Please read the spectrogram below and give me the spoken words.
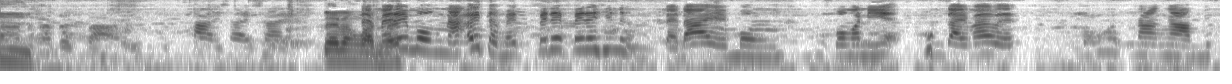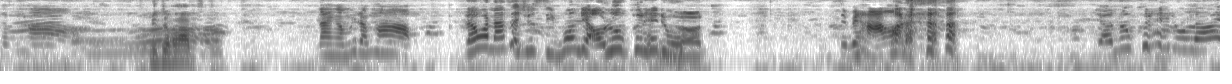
งานเดินสายใช่ใช่ใช่ได้รางวัแต่ลไหมไม่ได้มงนะ เอ้ยแต่ไม่ไม่ได้ไม่ได้ที่หนึ่งแต่ได้มงมงอันนี้ภูมิใจมากเลย นางงามมิตรภาพมิตรภาพ นางงามมิตรภาพ แล้ววันนั้นใส่ชุดสีม่วงเดี๋ยวเอารูปขึ้นให้ดูเลิศจะไปหาก่อน เดี๋ยวเอารูปขึ้นให้ดูเลย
